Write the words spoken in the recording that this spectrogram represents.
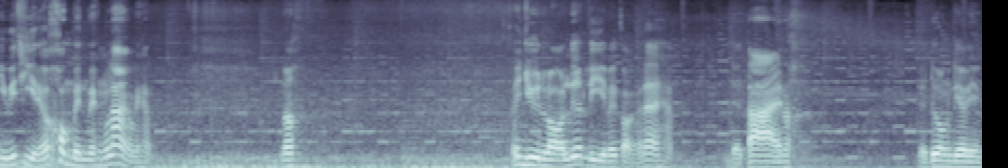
มีวิธีเนี่ยก็คอมเมนต์ไว้ข้างล่างเลยครับเนาะก็ยืนรอเลือดรีไปก่อนก็ได้ครับ เดี๋ยวตายเนาะเดี๋ยวดวงเดียวเอง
